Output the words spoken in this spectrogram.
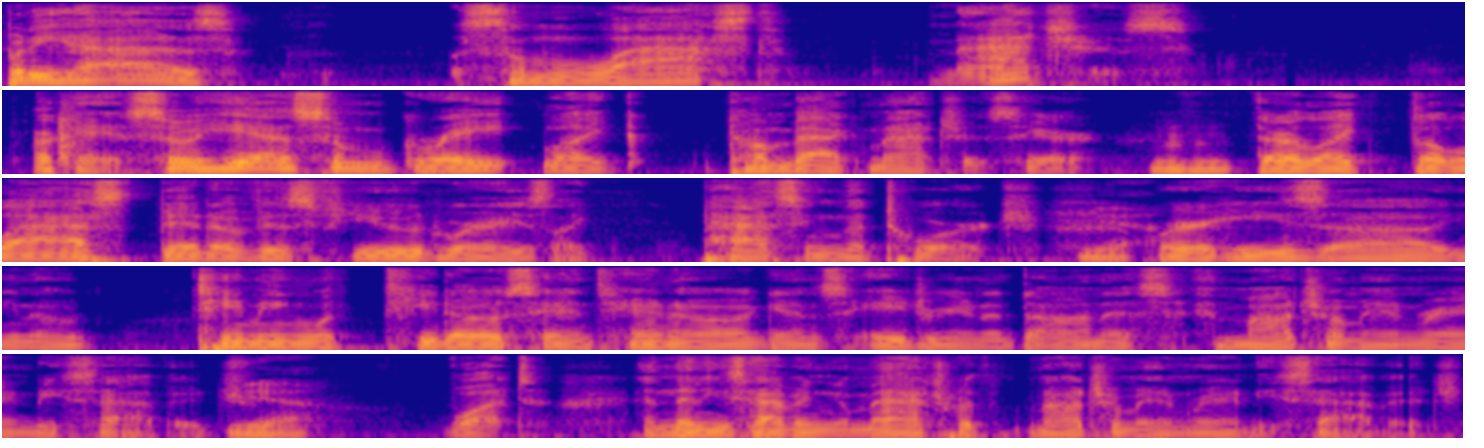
but he has some last matches. Okay, so he has some great like comeback matches here. Mhm. They're like the last bit of his feud where he's like passing the torch. Yeah. Where he's uh, you know, teaming with Tito Santana against Adrian Adonis and Macho Man Randy Savage. Yeah. What? And then he's having a match with Macho Man Randy Savage.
